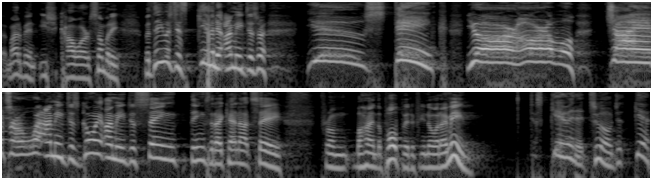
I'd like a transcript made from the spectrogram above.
it might have been Ishikawa or somebody, but he was just giving it, I mean, just, you stink, you're horrible, giants are? I mean, just going, I mean, just saying things that I cannot say from behind the pulpit, if you know what I mean. Just giving it to him, just give,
